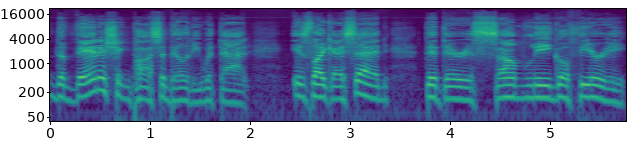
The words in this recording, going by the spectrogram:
the vanishing possibility with that is like I said that there is some legal theory,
